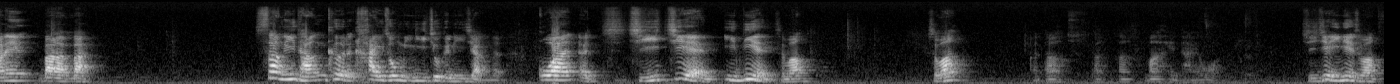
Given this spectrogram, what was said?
阿弥巴拉巴，上一堂课的开宗明义就跟你讲的，观呃即见一念什么？什么？啊啊啊！妈很台话，即见一念什么？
